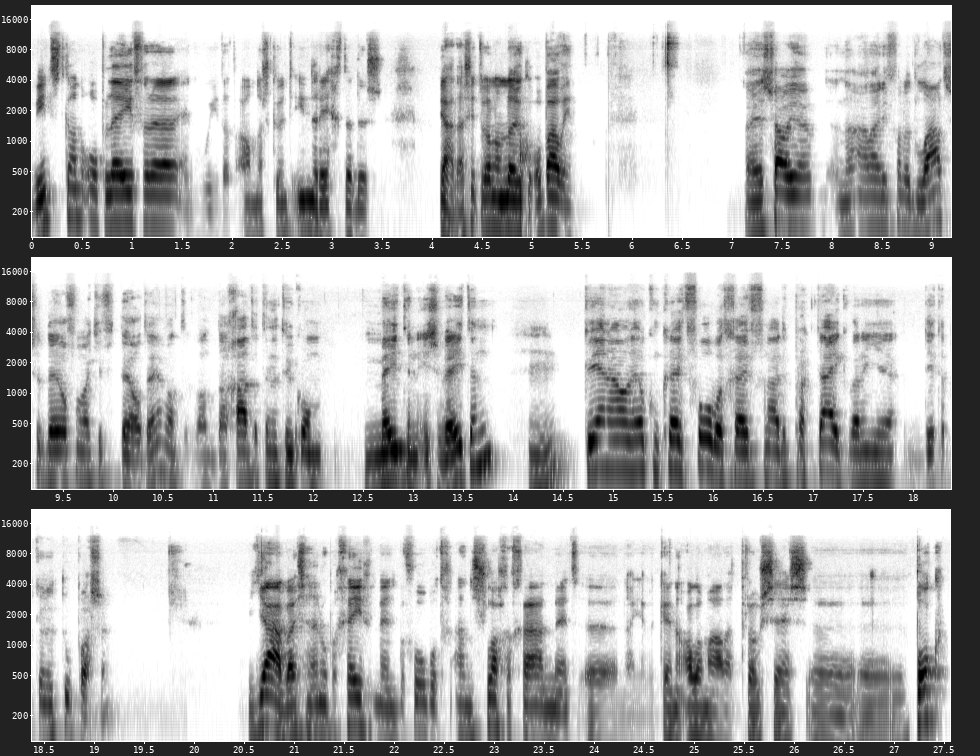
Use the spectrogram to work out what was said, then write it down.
winst kan opleveren en hoe je dat anders kunt inrichten. Dus ja, daar zit wel een leuke opbouw in. zou je naar aanleiding van het laatste deel van wat je vertelt, hè? Want, want dan gaat het er natuurlijk om meten is weten. Mhm. Kun jij nou een heel concreet voorbeeld geven vanuit de praktijk waarin je dit hebt kunnen toepassen? Ja, wij zijn op een gegeven moment bijvoorbeeld aan de slag gegaan met, uh, nou ja, we kennen allemaal het proces uh, uh, POC,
